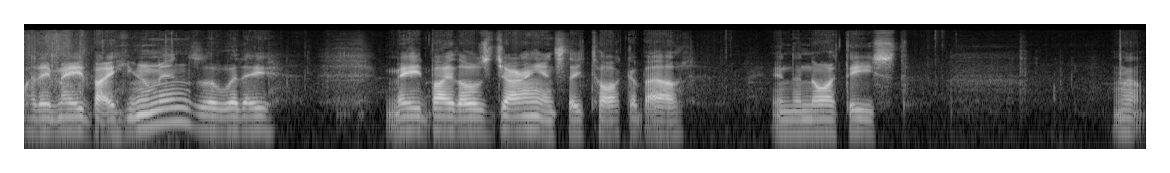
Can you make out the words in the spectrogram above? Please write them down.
Were they made by humans or were they made by those giants they talk about in the Northeast? Well,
